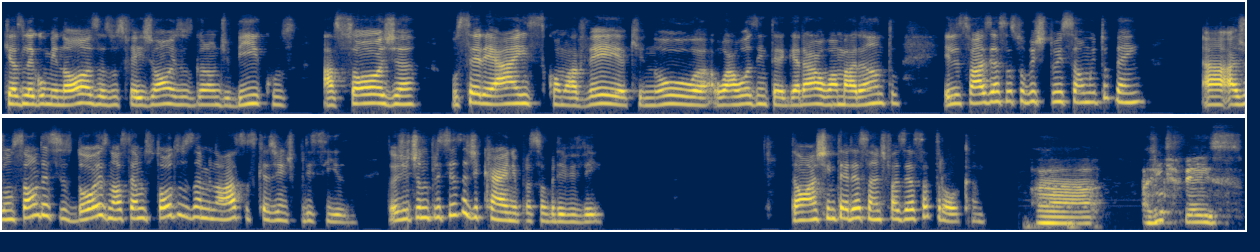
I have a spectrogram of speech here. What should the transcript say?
que as leguminosas, os feijões, os grãos de bicos, a soja, os cereais como aveia, quinoa, o arroz integral, o amaranto, eles fazem essa substituição muito bem a, a junção desses dois, nós temos todos os aminoácidos que a gente precisa. Então, a gente não precisa de carne para sobreviver. Então, acho interessante fazer essa troca. A gente fez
